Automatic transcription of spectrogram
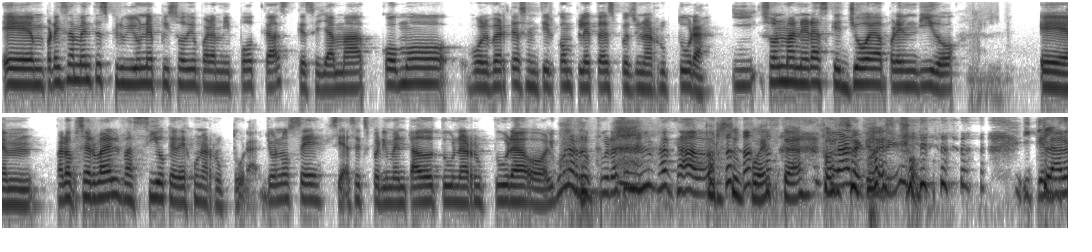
Em, precisamente escribí un episodio para mi podcast que se llama Cómo volverte a sentir completa después de una ruptura. Y son maneras que yo he aprendido eh, para observar el vacío que deja una ruptura. Yo no sé si has experimentado tú una ruptura o algunas rupturas en el pasado. Por supuesto, por supuesto. y que claro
